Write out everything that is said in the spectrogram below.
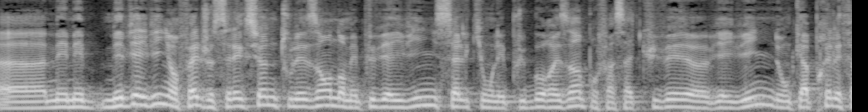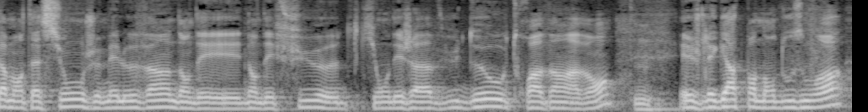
Euh, mais mes, vieilles vignes, en fait, je sélectionne tous les ans dans mes plus vieilles vignes celles qui ont les plus beaux raisins pour faire cette cuvée vieille vigne. Donc après les fermentations, je mets le vin dans des, dans des fûts qui ont déjà vu deux ou trois vins avant mmh. et je les garde pendant 12 mois.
